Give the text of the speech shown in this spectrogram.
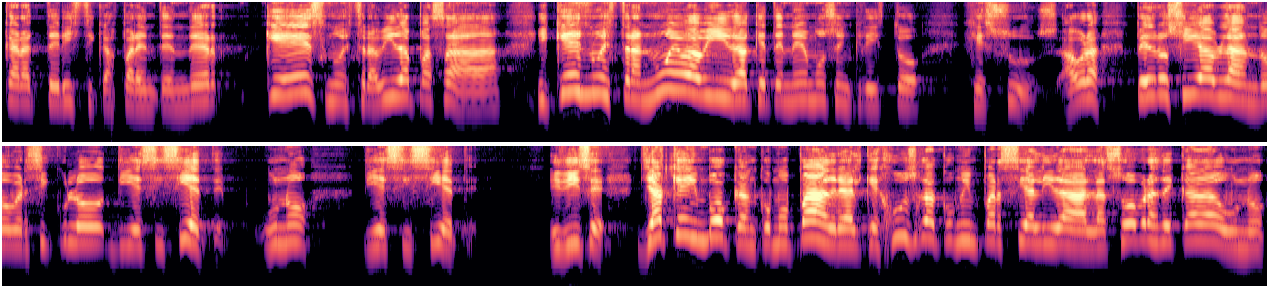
características para entender qué es nuestra vida pasada y qué es nuestra nueva vida que tenemos en Cristo Jesús. Ahora, Pedro sigue hablando, versículo 17, 1, 17. Y dice, ya que invocan como Padre al que juzga con imparcialidad las obras de cada uno,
